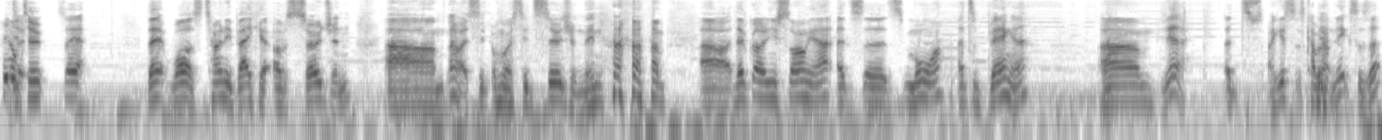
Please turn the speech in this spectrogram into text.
See you. You too. So yeah, that was Tony Baker of Surgeon. Um, oh, I said almost said Surgeon then. uh, they've got a new song out. It's uh, it's more. It's a banger. Um, yeah, it's. I guess it's coming Yeah. up next, is it?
